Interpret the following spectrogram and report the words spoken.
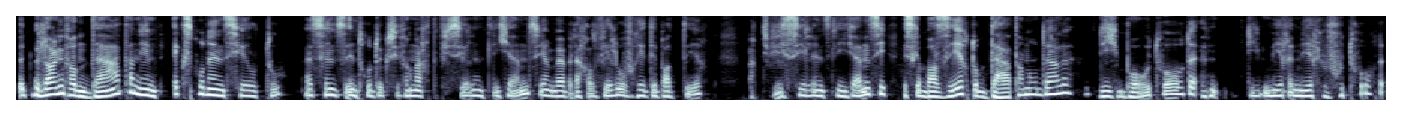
het belang van data neemt exponentieel toe sinds de introductie van artificiële intelligentie. En we hebben daar al veel over gedebatteerd. Artificiële intelligentie is gebaseerd op datamodellen die gebouwd worden en die meer en meer gevoed worden.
